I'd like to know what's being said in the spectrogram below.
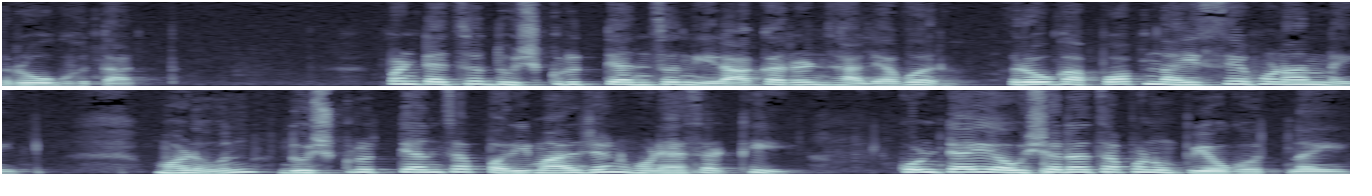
रोग होतात. पण त्याचं दुष्कृत्यांचं निराकरण झाल्यावर रोग आपोआप नाहीसे होणार नाहीत. म्हणून दुष्कृत्यांचं परिमार्जन होण्यासाठी कोणत्याही औषधाचा पण उपयोग होत नाही.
